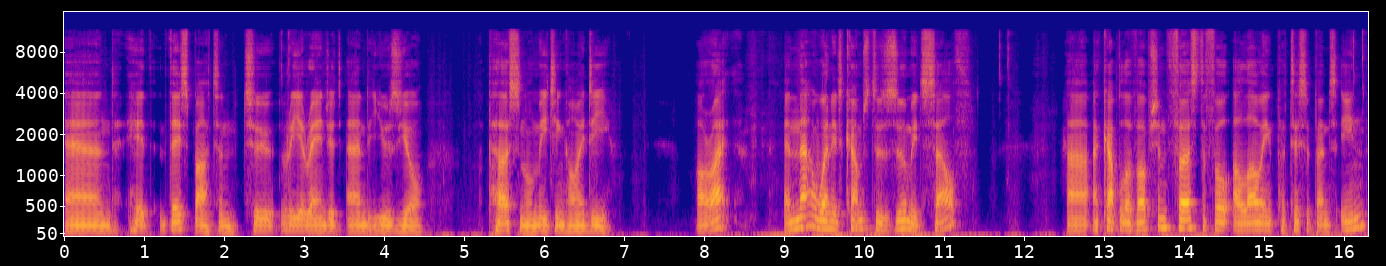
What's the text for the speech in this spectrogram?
and hit this button to rearrange it and use your personal meeting ID. Alright, and now when it comes to Zoom itself, uh, a couple of options. First of all, allowing participants in.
